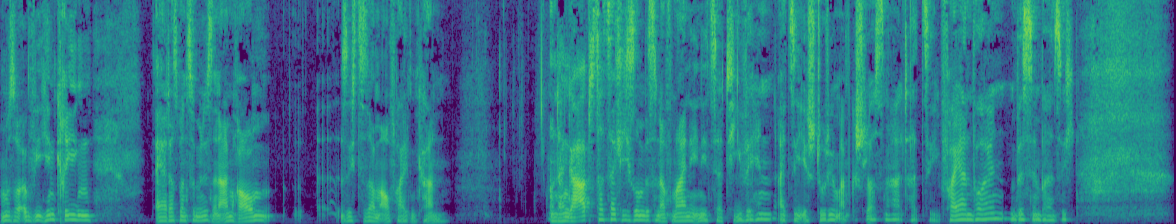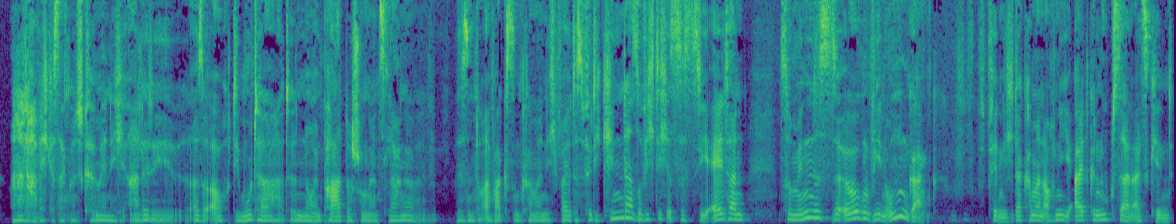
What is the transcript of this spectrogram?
Man muss doch irgendwie hinkriegen, äh, dass man zumindest in einem Raum äh, sich zusammen aufhalten kann. Und dann gab es tatsächlich so ein bisschen auf meine Initiative hin, als sie ihr Studium abgeschlossen hat, hat sie feiern wollen, ein bisschen bei sich. Und dann habe ich gesagt, Mensch, können wir nicht alle, die, also auch die Mutter hatte einen neuen Partner schon ganz lange. Wir sind doch erwachsen, können wir nicht, weil das für die Kinder so wichtig ist, dass die Eltern zumindest irgendwie einen Umgang, finde ich. Da kann man auch nie alt genug sein als Kind.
